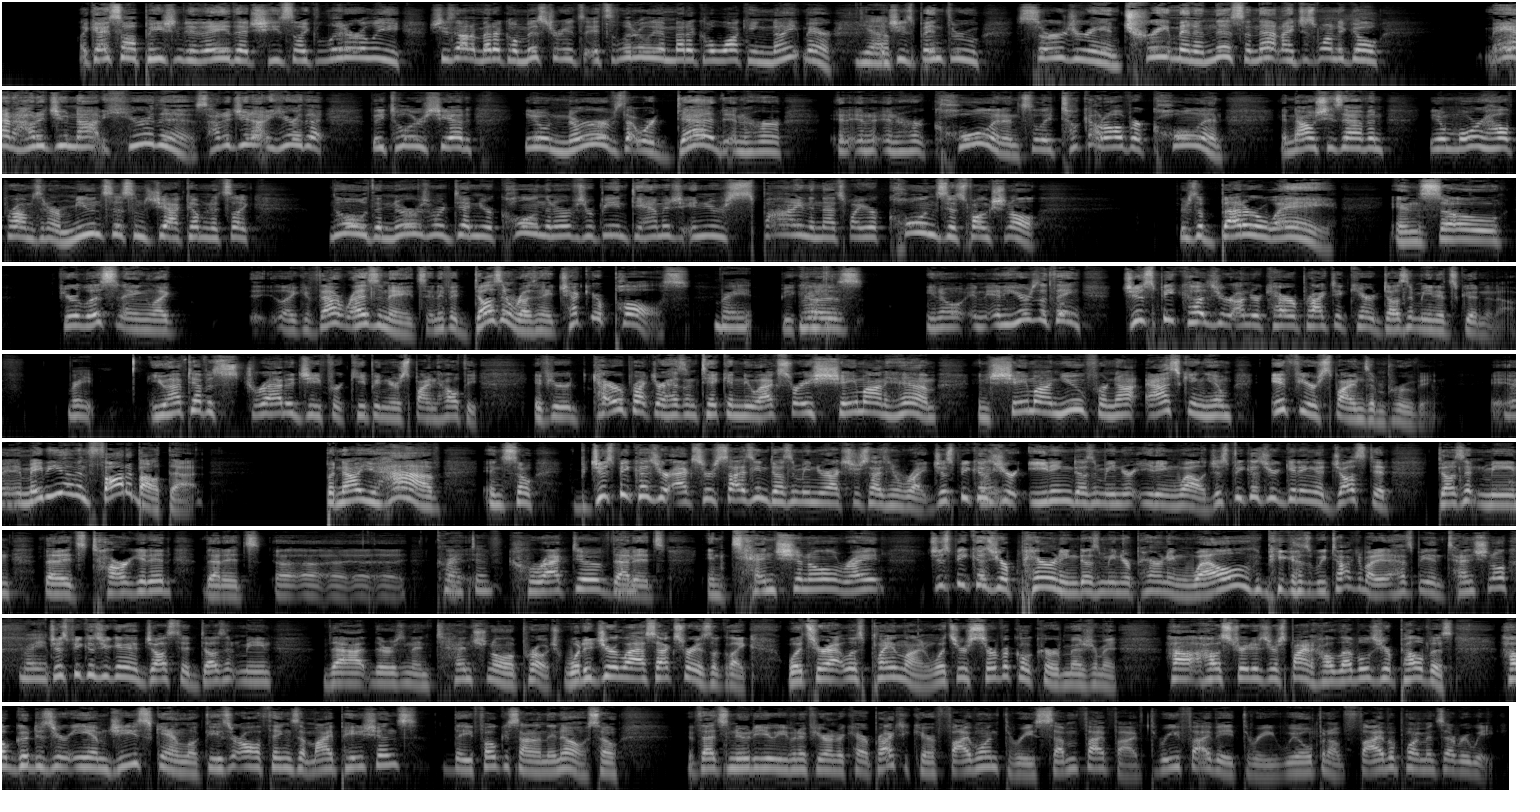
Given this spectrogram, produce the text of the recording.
Like I saw a patient today that she's like literally she's not a medical mystery. It's it's literally a medical walking nightmare. Yeah. And she's been through surgery and treatment and this and that. And I just wanted to go, man, how did you not hear this? How did you not hear that? They told her she had, you know, nerves that were dead in her in, in, in her colon, and so they took out all of her colon, and now she's having, you know, more health problems, and her immune system's jacked up, and it's like, no, the nerves weren't dead in your colon, the nerves were being damaged in your spine, and that's why your colon's dysfunctional. There's a better way, and so if you're listening, like, like if that resonates, and if it doesn't resonate, check your pulse Right. because you know and, and here's the thing just because you're under chiropractic care doesn't mean it's good enough Right. You have to have a strategy for keeping your spine healthy. If your chiropractor hasn't taken new x-rays shame on him and shame on you for not asking him if your spine's improving. And maybe you haven't thought about that but now you have. And so just because you're exercising doesn't mean you're exercising right. Just because you're eating doesn't mean you're eating well. Just because you're getting adjusted doesn't mean that it's targeted that it's uh, uh, uh, uh, Corrective. corrective that it's intentional right just because you're parenting doesn't mean you're parenting well because we talked about it it has to be intentional Right. just because you're getting adjusted doesn't mean that there's an intentional approach. What did your last x-rays look like? What's your atlas plane line? What's your cervical curve measurement? How, how straight is your spine? How level is your pelvis? How good does your EMG scan look? These are all things that my patients, they focus on and they know. So if that's new to you, even if you're under chiropractic care, 513-755-3583. We open up five appointments every week.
